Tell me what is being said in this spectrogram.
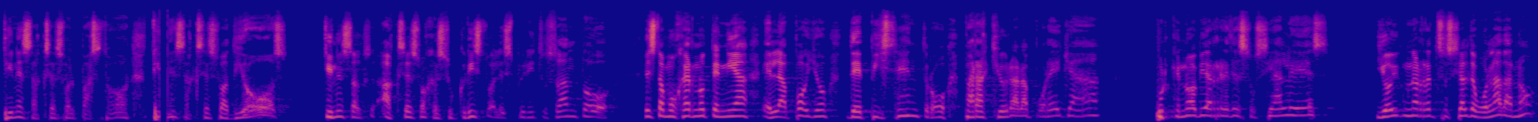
tienes acceso al pastor, tienes acceso a Dios, tienes acceso a Jesucristo, al Espíritu Santo. Esta mujer no tenía el apoyo de epicentro para que orara por ella, porque no había redes sociales. Y hoy una red social de volada, ¿no?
